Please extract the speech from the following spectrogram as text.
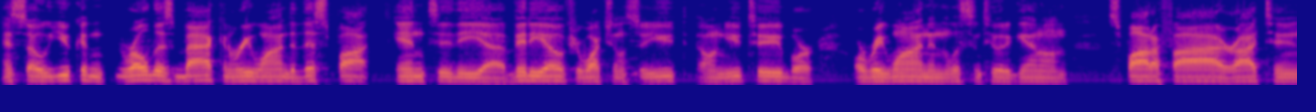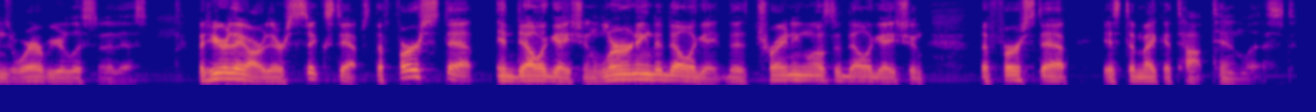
And so you can roll this back and rewind to this spot into the uh, video if you're watching on YouTube or or rewind and listen to it again on Spotify or iTunes or wherever you're listening to this. But here they are. There are six steps. The first step in delegation, learning to delegate, the training was of delegation, the first step is to make a top 10 list.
